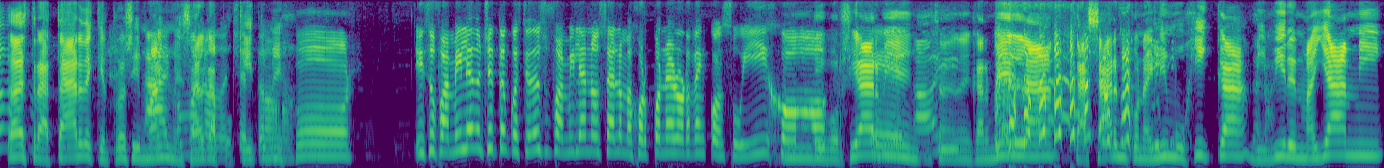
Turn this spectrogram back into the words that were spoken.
Entonces, tratar de que el próximo Ay, año me salga no, poquito Cheto. mejor. Y su familia, Don Cheto, en cuestión de su familia, no sé, a lo mejor poner orden con su hijo. Mm, divorciarme Eh, en, en Carmela, casarme con Aileen Mujica, vivir en Miami,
